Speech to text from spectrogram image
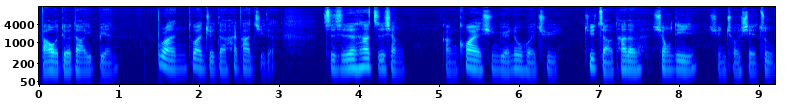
把我丢到一边？不然，突然觉得害怕极了。此时的他只想赶快寻原路回去，去找他的兄弟寻求协助。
